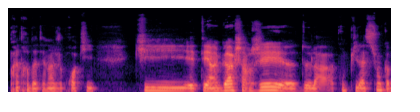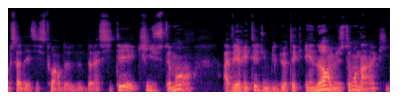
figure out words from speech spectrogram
prêtre d'Athéna je crois, qui, qui était un gars chargé euh, de la compilation comme ça des histoires de, de- de la cité et qui justement avait hérité d'une bibliothèque énorme et justement d'un qui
